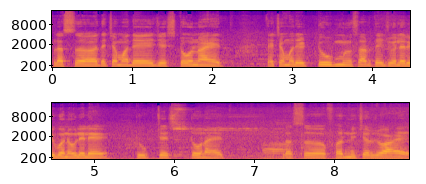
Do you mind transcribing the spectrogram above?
प्लस त्याच्यामध्ये जे स्टोन आहेत त्याच्यामध्ये ट्यूबनुसार ते ज्वेलरी बनवलेले आहे. ट्यूबचे स्टोन आहेत. हा. प्लस फर्निचर जो आहे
